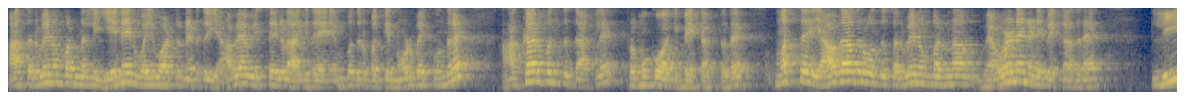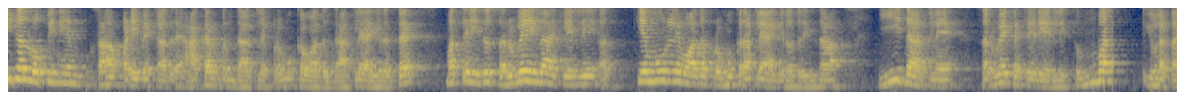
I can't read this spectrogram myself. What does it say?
ಆ ಸರ್ವೆ ನಂಬರ್ನಲ್ಲಿ ಏನೇನು ವಹಿವಾಟು ನಡೆದು ಯಾವ್ಯಾವ ವಿಷಯಗಳಾಗಿದೆ ಎಂಬುದ್ರ ಬಗ್ಗೆ ನೋಡಬೇಕು ಅಂದ್ರೆ ಆಕಾರ ಬಂದ ದಾಖಲೆ ಪ್ರಮುಖವಾಗಿ ಬೇಕಾಗ್ತದೆ. ಮತ್ತೆ ಯಾವುದಾದ್ರೂ ಒಂದು ಸರ್ವೆ ನಂಬರ್ನ ವಿವರಣೆ ನಡಿಬೇಕಾದ್ರೆ ಲೀಗಲ್ ಒಪಿನಿಯನ್ ಸಹ ಪಡಿಬೇಕಾದ್ರೆ ಆಕಾರ್ ಬಂದ್ ದಾಖಲೆ ಪ್ರಮುಖವಾದ ದಾಖಲೆ ಆಗಿರುತ್ತೆ. ಮತ್ತೆ ಇದು ಸರ್ವೆ ಇಲಾಖೆಯಲ್ಲಿ ಅತ್ಯಮೂಲ್ಯವಾದ ಪ್ರಮುಖ ದಾಖಲೆ ಆಗಿರೋದ್ರಿಂದ ಈ ದಾಖಲೆ ಸರ್ವೆ ಕಚೇರಿಯಲ್ಲಿ ತುಂಬಾ ಯೂಸ್ ಆಗ್ತಾ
